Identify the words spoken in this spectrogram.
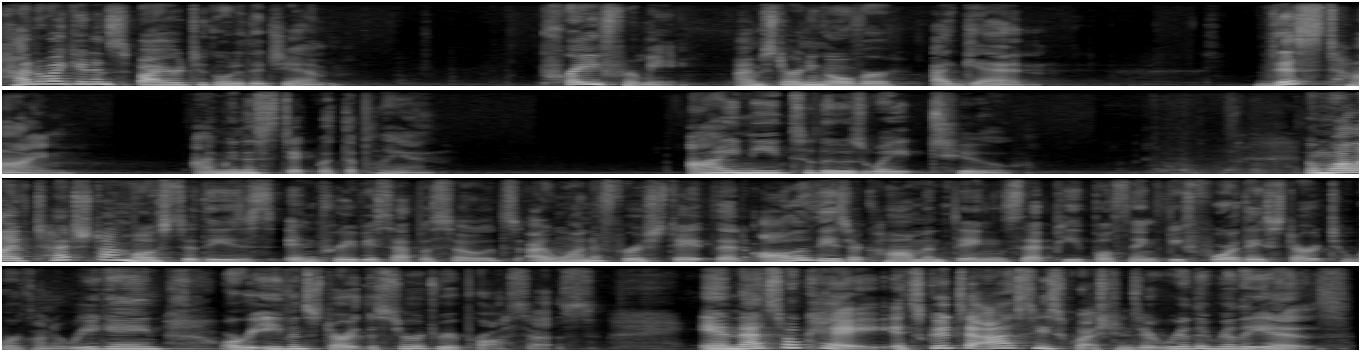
How do I get inspired to go to the gym? Pray for me. I'm starting over again. This time, I'm going to stick with the plan. I need to lose weight too. And while I've touched on most of these in previous episodes, I want to first state that all of these are common things that people think before they start to work on a regain or even start the surgery process. And that's okay. It's good to ask these questions, it really, really is.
